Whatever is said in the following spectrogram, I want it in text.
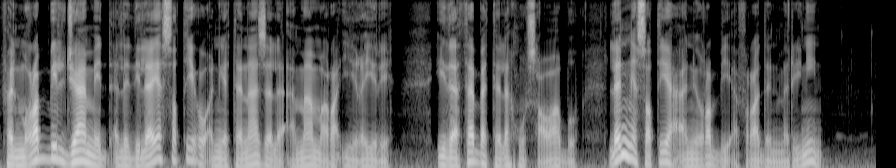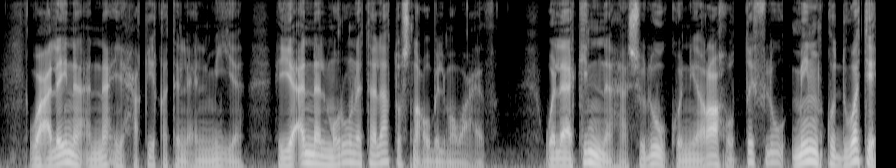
فالمربي الجامد الذي لا يستطيع أن يتنازل أمام رأي غيره إذا ثبت له صوابه لن يستطيع أن يربي أفرادا مرنين. وعلينا أن نعي حقيقة علمية هي أن المرونة لا تصنع بالمواعظ ولكنها سلوك يراه الطفل من قدوته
